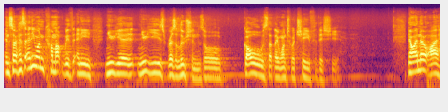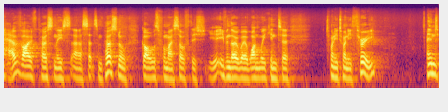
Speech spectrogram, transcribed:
and so has anyone come up with any New, year, new Year's resolutions or goals that they want to achieve for this year. Now, I know I have. I've personally uh, set some personal goals for myself this year, even though we're one week into 2023. And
